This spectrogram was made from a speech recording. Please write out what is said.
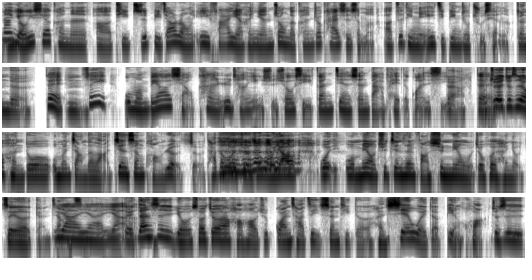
那有一些可能呃体质比较容易发炎很严重的，可能就开始什么呃自体免疫疾病就出现了。真的，对，嗯，所以我们不要小看日常饮食休息跟健身搭配的关系。对啊，对我觉得就是有很多我们讲的啦，健身狂热者，他都会觉得说我要 我我没有去健身房训练，我就会很有罪恶感这样呀子。呀呀！对，但是有时候就要好好去观察自己身体的很些微的变化，就是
